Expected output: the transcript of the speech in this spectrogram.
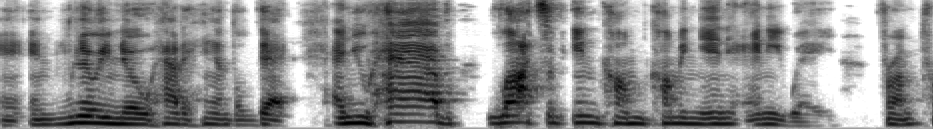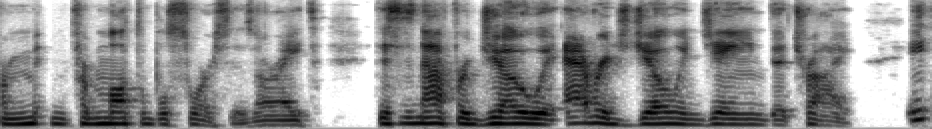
and, and really know how to handle debt and you have lots of income coming in anyway from from from multiple sources. All right, this is not for Joe, average Joe and Jane to try. It,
